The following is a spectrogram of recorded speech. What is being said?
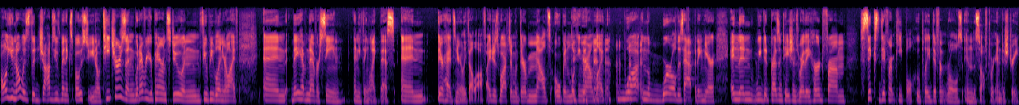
all you know is the jobs you've been exposed to, you know, teachers and whatever your parents do and a few people in your life. And they have never seen anything like this. And their heads nearly fell off. I just watched them with their mouths open, looking around like, what in the world is happening here? And then we did presentations where they heard from six different people who play different roles in the software industry.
